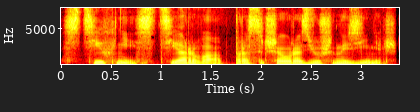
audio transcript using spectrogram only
Сціхні, стерва, прасычэў раз'юшаны зініч.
